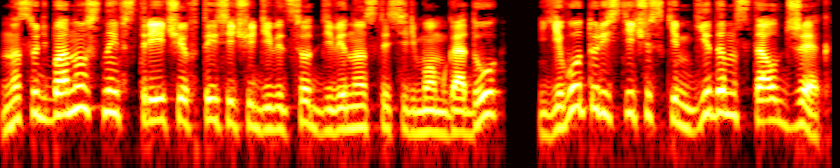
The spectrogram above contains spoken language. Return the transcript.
На судьбоносной встрече в 1997 году его туристическим гидом стал Джек,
